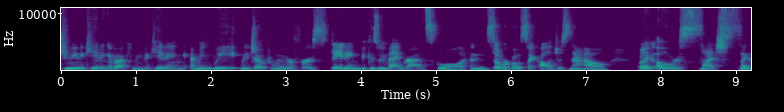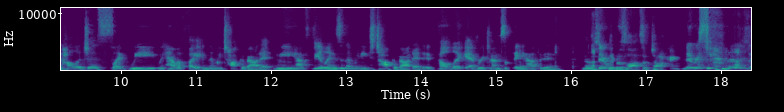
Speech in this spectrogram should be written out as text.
communicating about communicating. I mean, we we joked when we were first dating because we met in grad school, and so we're both psychologists now. We're like, oh, we're such psychologists. Like we we have a fight and then we talk about it. We have feelings and then we need to talk about it. It felt like every time something happened, there there was was lots of talking. there was, there was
